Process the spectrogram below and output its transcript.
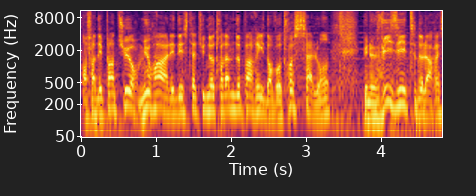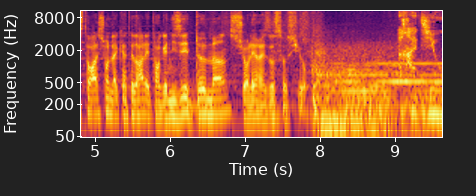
Enfin des peintures murales et des statues de Notre-Dame de Paris dans votre salon. Une visite de la restauration de la cathédrale est organisée demain sur les réseaux sociaux. Radio.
